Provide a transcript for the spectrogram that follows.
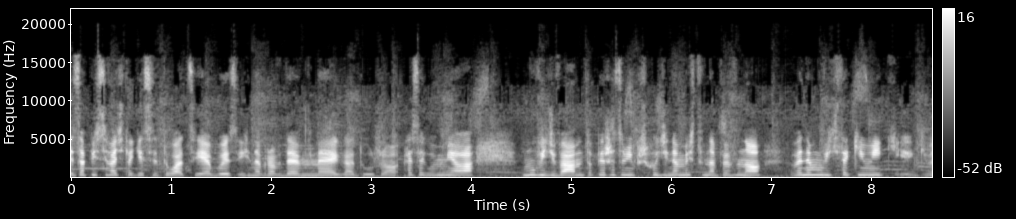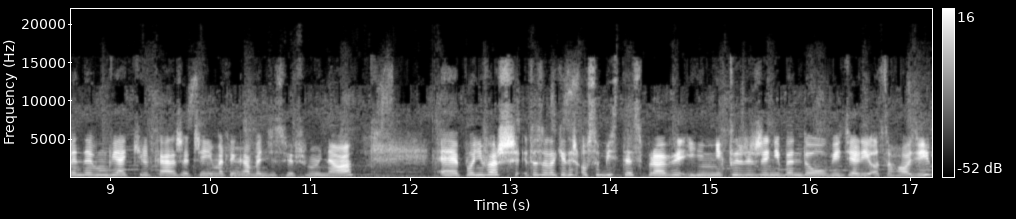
y, zapisywać takie sytuacje, bo jest ich naprawdę mega dużo. Teraz jakbym miała mówić wam, to pierwsze co mi przychodzi na myśl to na pewno będę mówić takimi, ki- będę mówiła kilka rzeczy i Martynka będzie sobie przypominała. E, ponieważ to są takie też osobiste sprawy i niektórzy że nie będą wiedzieli o co chodzi.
